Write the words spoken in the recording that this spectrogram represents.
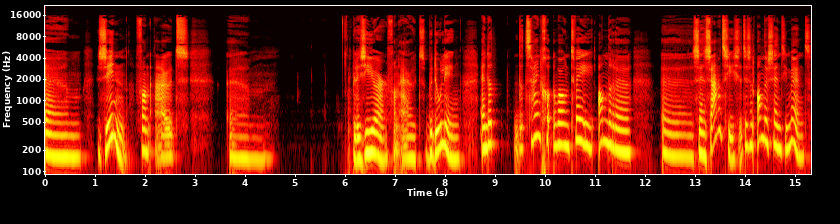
um, zin, vanuit um, plezier, vanuit bedoeling. En dat, dat zijn gewoon twee andere uh, sensaties. Het is een ander sentiment.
